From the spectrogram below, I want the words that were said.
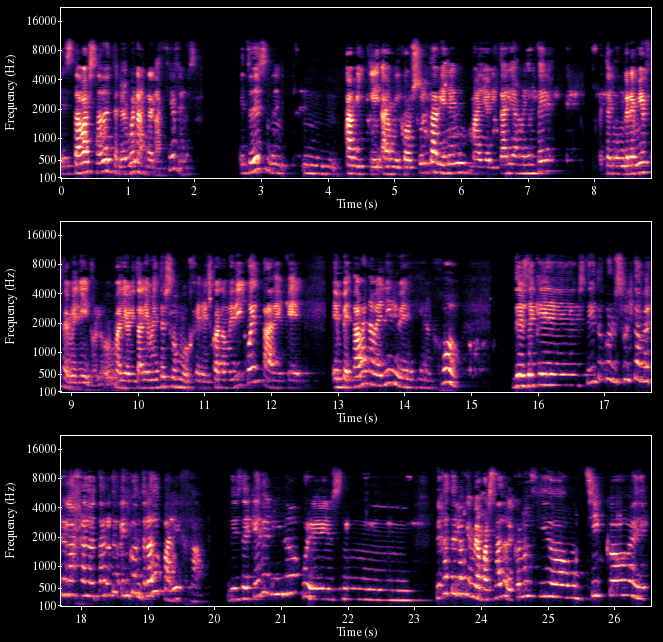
está basado en tener buenas relaciones. Entonces, mm, mm, a mi, a mi consulta vienen mayoritariamente, tengo un gremio femenino, ¿no? Mayoritariamente son mujeres. Cuando me di cuenta de que empezaban a venir y me decían, jo, desde que estoy en tu consulta me he relajado tanto que he encontrado pareja. Desde que he venido, pues mm, fíjate lo que me ha pasado. He conocido a un chico eh,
